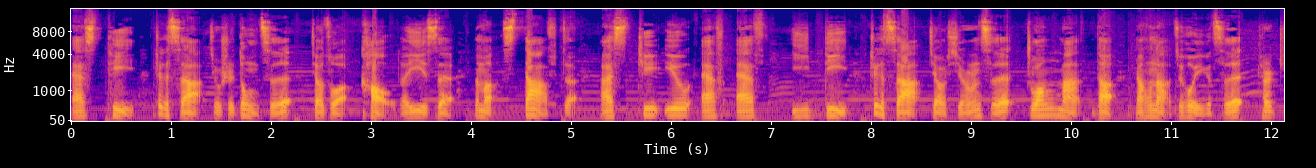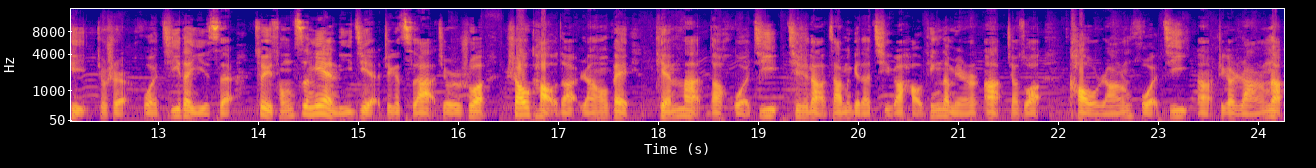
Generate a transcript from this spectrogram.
S T 这个词啊，就是动词，叫做烤的意思。那么 stuffed S T U F F E D 这个词啊，叫形容词，装满的。然后呢，最后一个词 turkey 就是火鸡的意思。所以从字面理解，这个词啊，就是说烧烤的，然后被填满的火鸡。其实呢，咱们给它起个好听的名啊，叫做烤瓤火鸡啊。这个瓤呢，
